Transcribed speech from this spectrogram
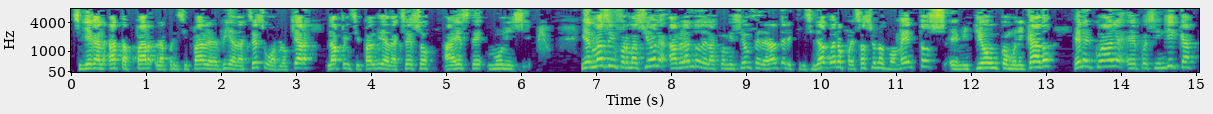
si llegan a tapar la principal vía de acceso o a bloquear la principal vía de acceso a este municipio. Y en más información, hablando de la Comisión Federal de Electricidad, bueno, pues hace unos momentos emitió un comunicado en el cual eh, pues indica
